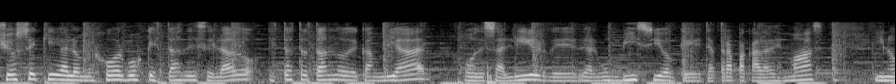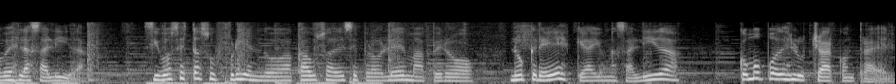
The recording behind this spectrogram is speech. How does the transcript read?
Yo sé que a lo mejor vos que estás de ese lado estás tratando de cambiar o de salir de, algún vicio que te atrapa cada vez más y no ves la salida. Si vos estás sufriendo a causa de ese problema pero no crees que hay una salida, ¿cómo podés luchar contra él?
